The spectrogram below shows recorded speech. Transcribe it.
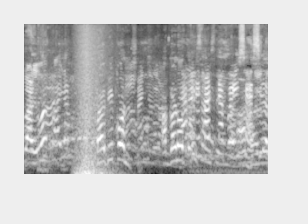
વાળી હો ભાભી કોણ? આ ગણો તો. પૈસા છે.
